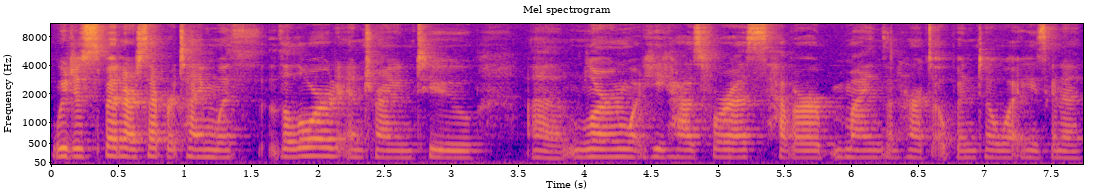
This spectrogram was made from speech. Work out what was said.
we just spend our separate time with the Lord and trying to um, learn what He has for us, have our minds and hearts open to what He's going to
